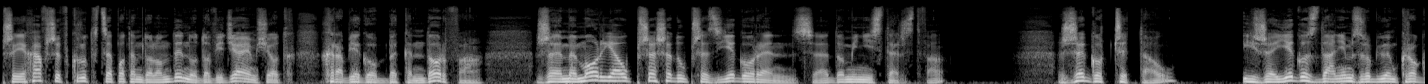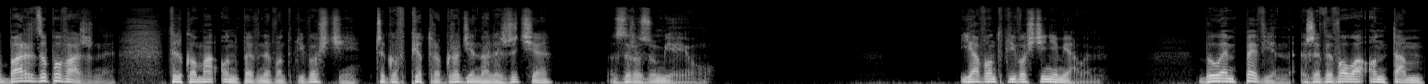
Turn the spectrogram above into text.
Przyjechawszy wkrótce potem do Londynu, dowiedziałem się od hrabiego Beckendorfa, że memoriał przeszedł przez jego ręce do ministerstwa, że go czytał i że jego zdaniem zrobiłem krok bardzo poważny. Tylko ma on pewne wątpliwości, czego w Piotrogrodzie należycie zrozumieją. Ja wątpliwości nie miałem. Byłem pewien, że wywoła on tam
